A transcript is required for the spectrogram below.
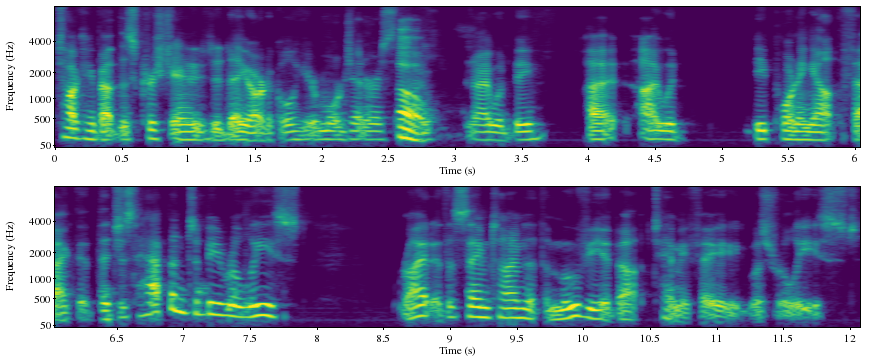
talking about this Christianity Today article, you're more generous than, oh. I, than I would be. I I would be pointing out the fact that they just happened to be released right at the same time that the movie about Tammy Faye was released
